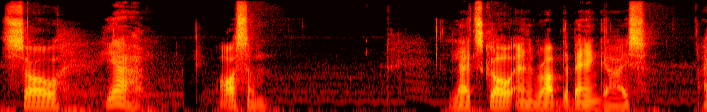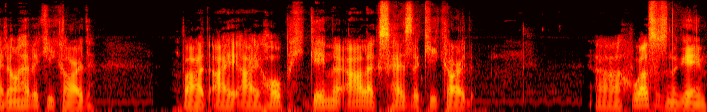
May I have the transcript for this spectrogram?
So, yeah, awesome. Let's go and rob the bank, guys. I don't have a key card, but I, I hope Gamer Alex has the key card. Uh, who else is in the game?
